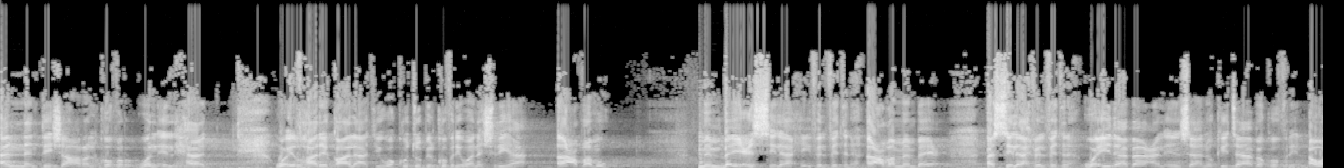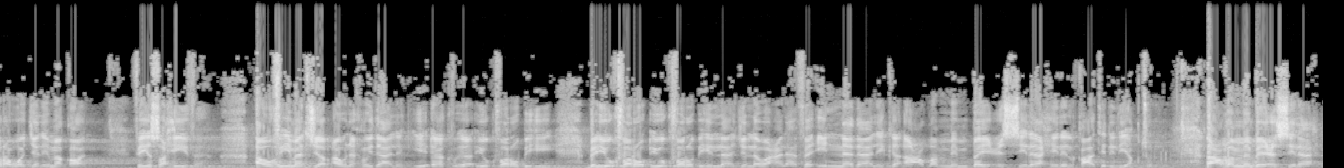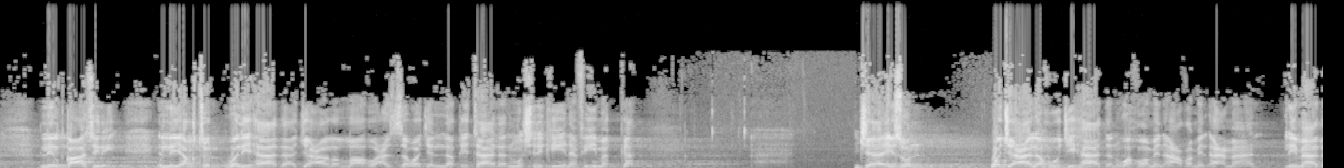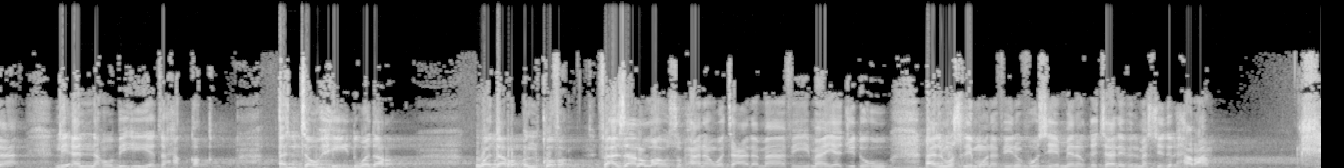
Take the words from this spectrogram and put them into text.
أن انتشار الكفر والإلحاد وإظهار قالات وكتب الكفر ونشرها أعظم من بيع السلاح في الفتنة أعظم من بيع السلاح في الفتنة. وإذا باع الإنسان كتاب كفر أو روج لمقال في صحيفة أو في متجر أو نحو ذلك يكفر به يكفر يكفر به الله جل وعلا فإن ذلك أعظم من بيع السلاح للقاتل ليقتل. أعظم من بيع السلاح للقاتل ليقتل. ولهذا جعل الله عز وجل قتال المشركين في مكة جائز وجعله جهادا وهو من أعظم الأعمال. لماذا؟ لأنه به يتحقق التوحيد ودرء ودرء الكفر. فأزال الله سبحانه وتعالى ما في ما يجده المسلمون في نفوسهم من القتال في المسجد الحرام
